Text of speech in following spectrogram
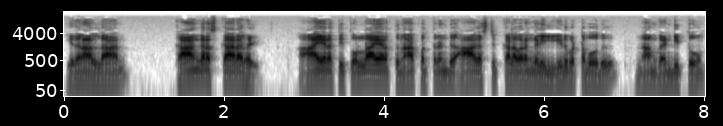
இதனால்தான் காங்கிரஸ்காரர்கள் ஆயிரத்தி தொள்ளாயிரத்து நாற்பத்தி ரெண்டு ஆகஸ்ட் கலவரங்களில் ஈடுபட்டபோது நாம் கண்டித்தோம்.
